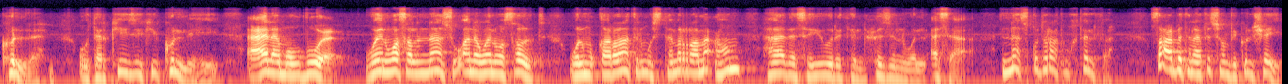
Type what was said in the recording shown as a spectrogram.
كله وتركيزك كله على موضوع وين وصل الناس وأنا وين وصلت والمقارنات المستمرة معهم هذا سيورث الحزن والأسى. الناس قدرات مختلفة. صعب تنافسهم في كل شيء.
